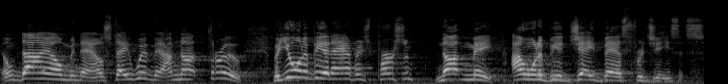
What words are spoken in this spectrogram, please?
Don't die on me now. Stay with me. I'm not through. But you want to be an average person? Not me. I want to be a Jabez for Jesus.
